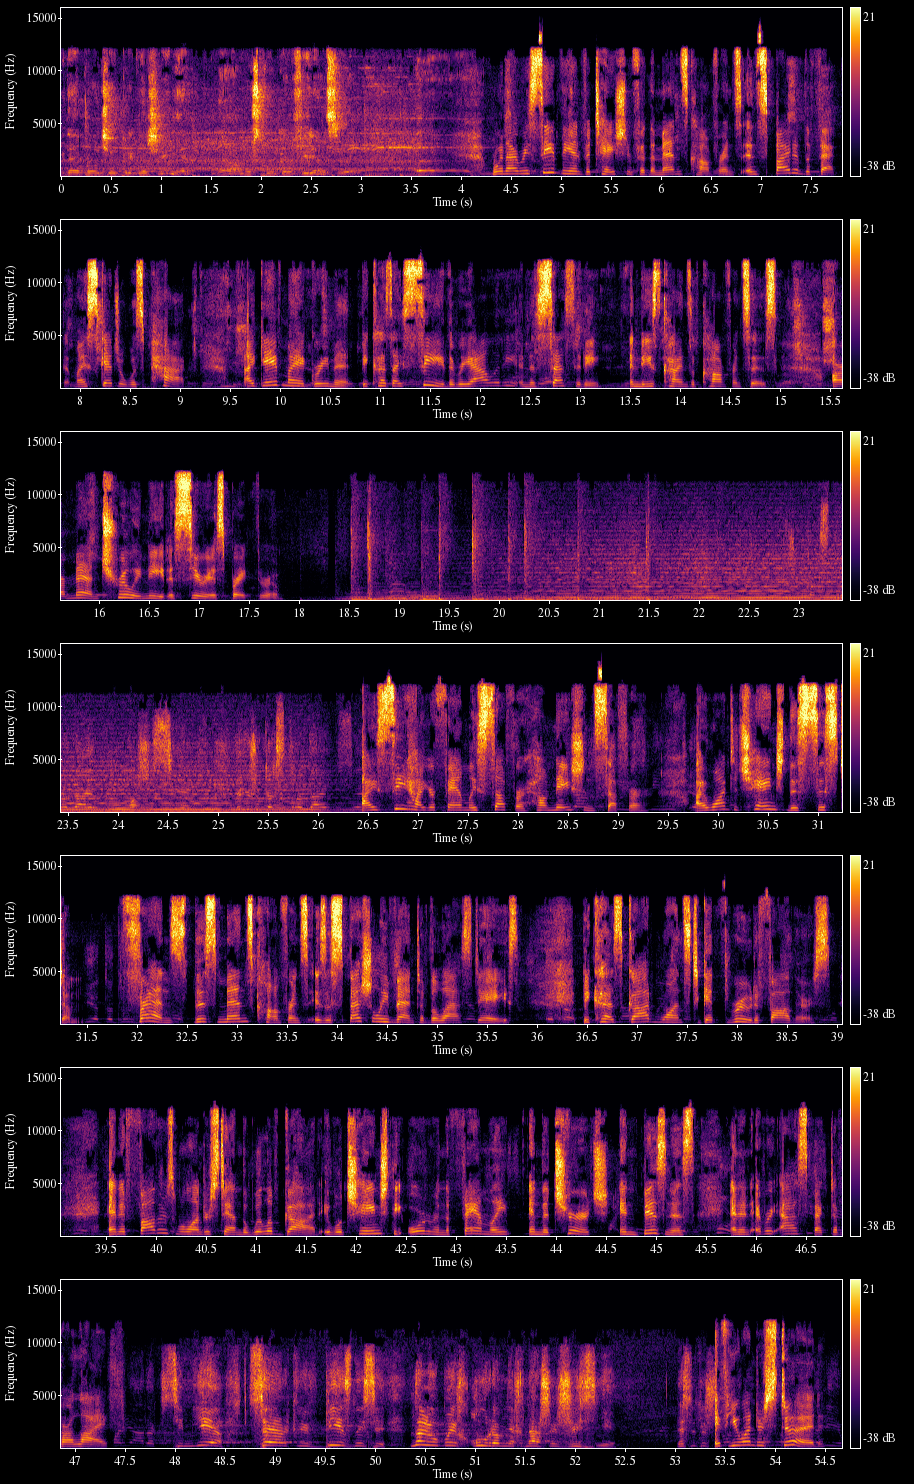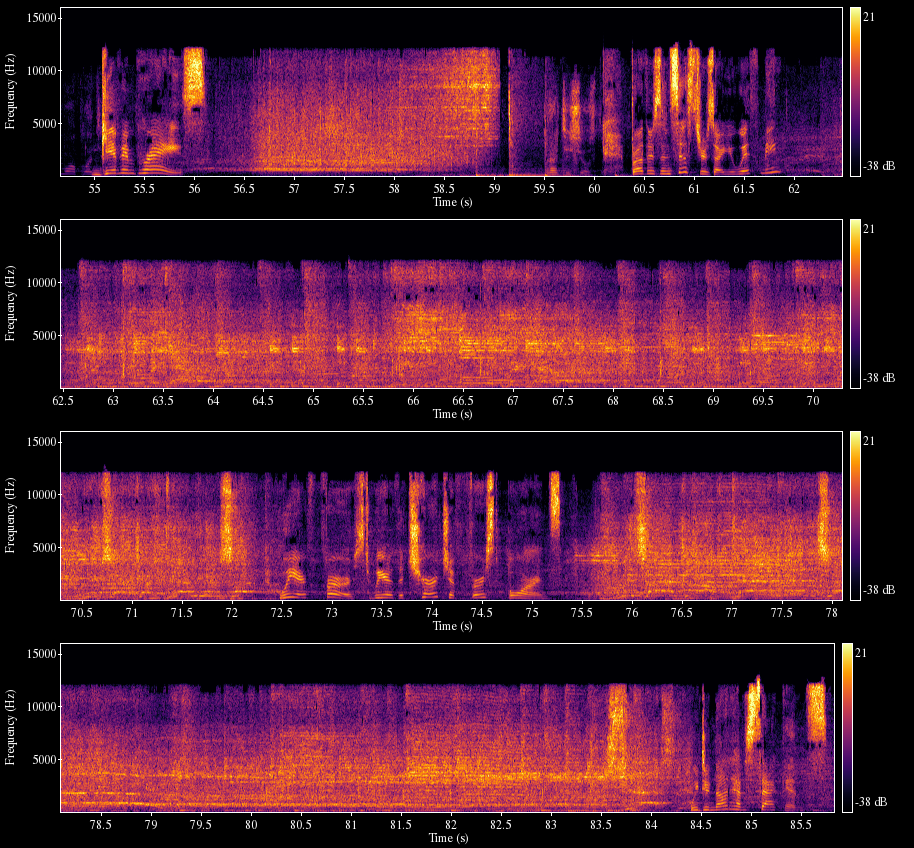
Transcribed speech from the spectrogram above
Когда я получил приглашение на мужскую конференцию, when I received the invitation for the men's conference, in spite of the fact that my schedule was packed, I gave my agreement because I see the reality and necessity in these kinds of conferences. Our men truly need a serious breakthrough. I see how your families suffer, how nations suffer. I want to change this system. Friends, this men's conference is a special event of the last days because God wants to get through to fathers. And if fathers will understand the will of God, it will change the order in the family, in the church, in business, and in every aspect of our life. If you understood, give him praise. Brothers and sisters, are you with me? We are first. We are the church of firstborns. We do not have seconds.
